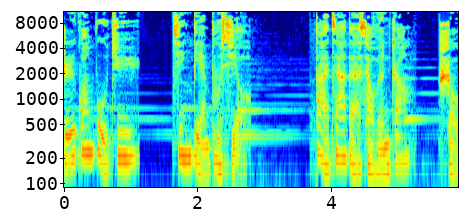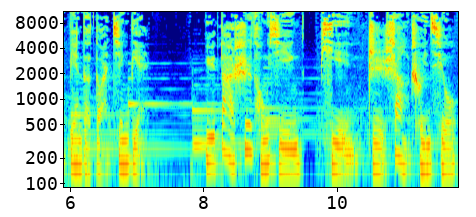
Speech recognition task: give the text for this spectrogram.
时光不居，经典不朽。大家的小文章，手边的短经典，与大师同行，品纸上春秋。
